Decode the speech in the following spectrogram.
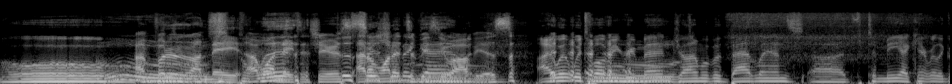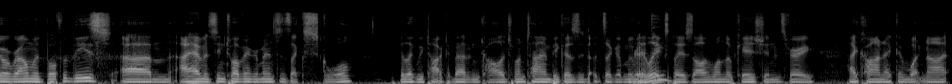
Oh. I'm putting it on Ooh, Nate. I want Nate to choose. I don't want it to decision be too obvious. I went with Twelve Angry Men. Ooh. John went with Badlands. Uh, to me, I can't really go wrong with both of these. Um, I haven't seen Twelve Angry Men since like school. I feel like we talked about it in college one time because it, it's like a movie Really? that takes place all in one location. It's very iconic and whatnot.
